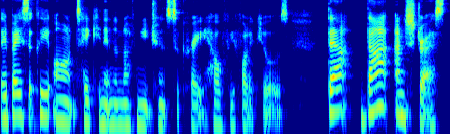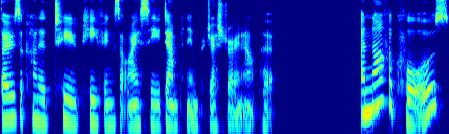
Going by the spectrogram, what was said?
They basically aren't taking in enough nutrients to create healthy follicles. That, that and stress, those are kind of two key things that I see dampening progesterone output. Another cause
